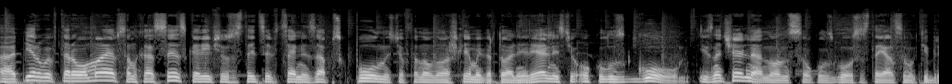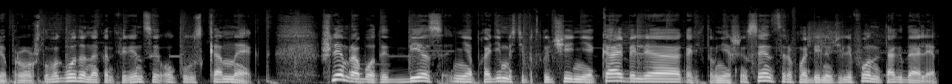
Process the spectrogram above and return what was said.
1-2 мая в Сан-Хосе, скорее всего, состоится официальный запуск полностью автономного шлема виртуальной реальности Oculus Go. Изначально анонс Oculus Go состоялся в октябре прошлого года на конференции Oculus Connect. Шлем работает без необходимости подключения кабеля, каких-то внешних сенсоров, мобильного телефона и так далее.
